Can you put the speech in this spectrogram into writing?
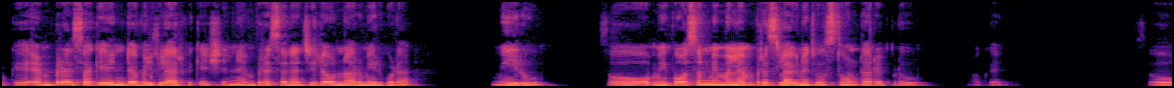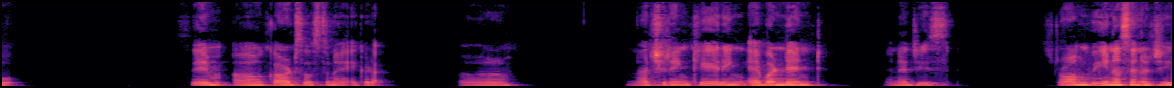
Okay empress again double clarification. Empress ఎనర్జీలో ఉన్నారు మీరు కూడా. మీరు. సో మీ పర్సన్ మిమ్మల్ని ఎంప్రెస్ లాగానే చూస్తూ ఉంటారు ఎప్పుడు. ఓకే. సో సేమ్ కార్డ్స్ వస్తున్నాయి ఇక్కడ. Nurturing caring abundant energies strong Venus energy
